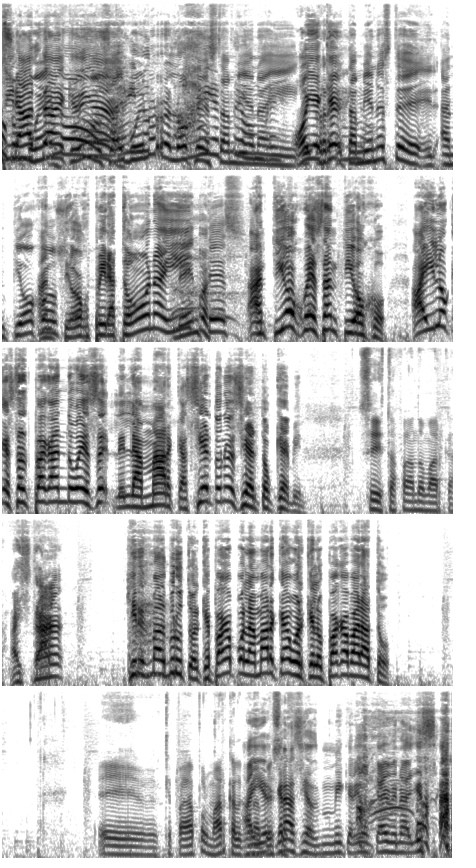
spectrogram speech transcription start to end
son pirata, buenos. que diga. Hay Ay, buenos no. relojes Ay, este también hombre. ahí. Oye, ¿qué? También este, anteojos. Anteojo, piratón ahí. Lentes. pues. Antiojo es antiojo. Ahí lo que estás pagando es eh, la marca, ¿cierto o no es cierto, Kevin? Sí, estás pagando marca. Ahí está. ¿Quién es más bruto, el que paga por la marca o el que lo paga barato? Eh, que paga por marca. veces. gracias, mi querido Kevin. Ahí está.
